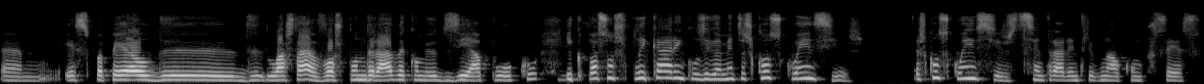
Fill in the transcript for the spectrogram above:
um, esse papel de, de, lá está, a voz ponderada, como eu dizia há pouco, e que possam explicar, inclusivamente, as consequências, as consequências de se entrar em tribunal com o processo.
